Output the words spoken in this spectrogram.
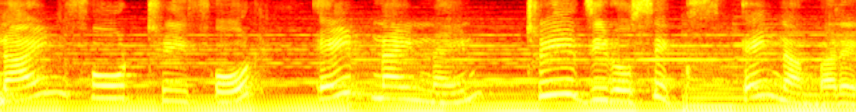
nine four three four eight nine nine three zero six এই নাম্বারে।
